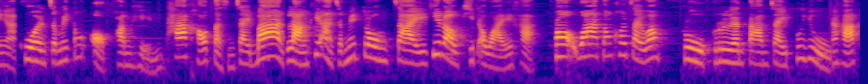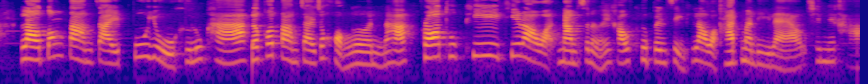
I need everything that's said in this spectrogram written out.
งอะควรจะไม่ต้องออกความเห็น ถ้าเขาตัดสินใจบ้านหลังที่อาจจะไม่ตรงใจที่เราคิดเอาไว้ค่ะ เพราะว่าต้องเข้าใจว่าปลูกเรือนตามใจผู้อยู่นะคะ เราต้องตามใจผู้อยู่คือลูกค้า แล้วก็ตามใจเจ้าของเงินนะคะ เพราะทุกที่ที่เราอะนำเสนอให้เขาคือเป็นสิ่งที่เราอะคัดมาดีแล้วใช่ไหมคะ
